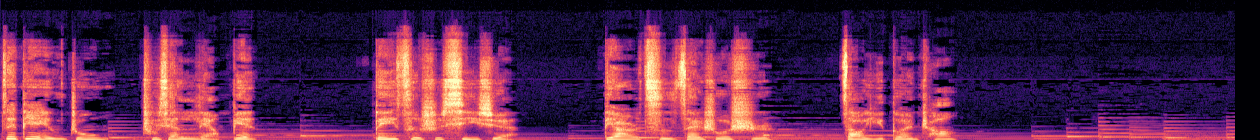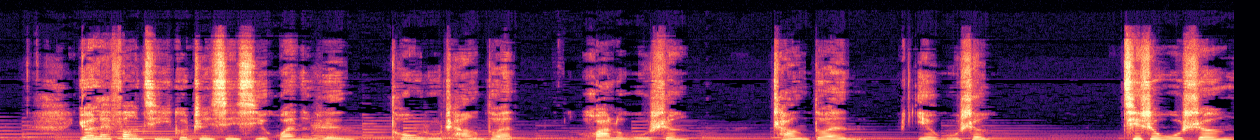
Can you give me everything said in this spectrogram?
在电影中出现了两遍。第一次是戏谑，第二次再说时，早已断肠。原来放弃一个真心喜欢的人，痛如肠断，花落无声，肠断。也无声，其实无声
